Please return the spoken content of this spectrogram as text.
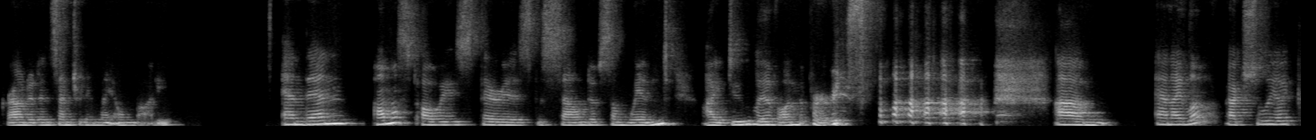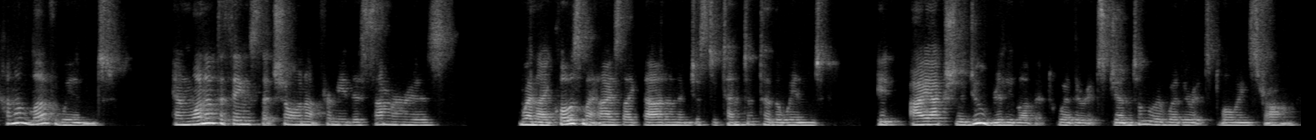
grounded and centered in my own body. And then almost always there is the sound of some wind. I do live on the prairies. um, and I love, actually, I kind of love wind. And one of the things that's showing up for me this summer is when I close my eyes like that and I'm just attentive to the wind, it I actually do really love it, whether it's gentle or whether it's blowing strong.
